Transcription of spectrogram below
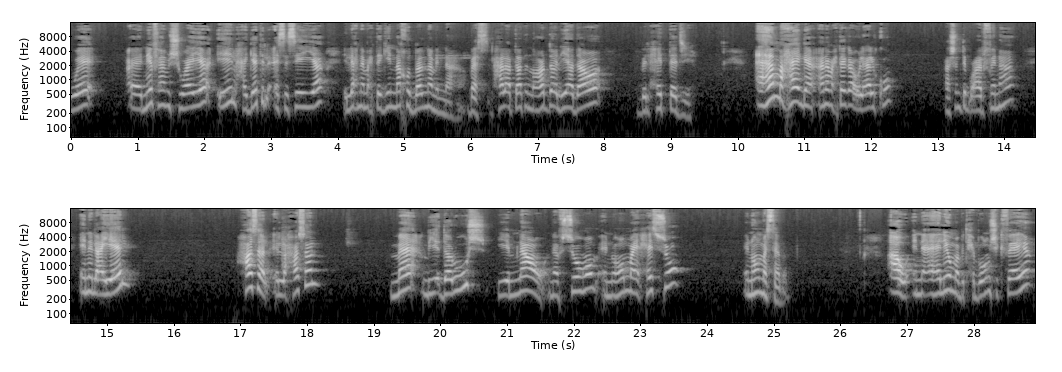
ونفهم شوية إيه الحاجات الأساسية اللي إحنا محتاجين ناخد بالنا منها. بس الحلقة بتاعت النهاردة ليها دعوة بالحتة دي. أهم حاجة أنا محتاجة أقولها لكم عشان تبقوا عارفينها إن العيال حصل اللي حصل ما بيقدروش يمنعوا نفسهم إن هم يحسوا إن هم السبب. أو إن أهاليهم ما بتحبهمش كفاية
